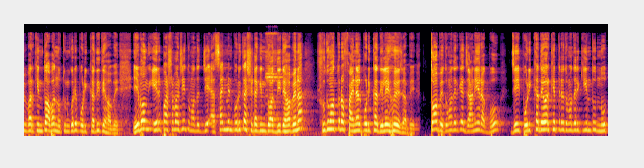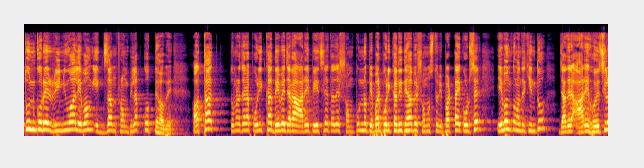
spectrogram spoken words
পেপার কিন্তু আবার নতুন করে পরীক্ষা দিতে হবে। এবং এর পাশাপাশি তোমাদের যে অ্যাসাইনমেন্ট পরীক্ষা, সেটা কিন্তু আর দিতে হবে না। শুধুমাত্র ফাইনাল পরীক্ষা দিলেই হয়ে যাবে। তবে তোমাদেরকে জানিয়ে রাখব যে এই পরীক্ষা দেওয়ার ক্ষেত্রে তোমাদের কিন্তু নতুন করে রিনিউয়াল এবং এক্সাম ফর্ম ফিল করতে হবে। অর্থাৎ তোমরা যারা পরীক্ষা দেবে, যারা আরে পেয়েছিলে, তাদের সম্পূর্ণ পেপার পরীক্ষা দিতে হবে, সমস্ত পেপারটাই কোর্সের এবং তোমাদের কিন্তু যাদের আরে হয়েছিল,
